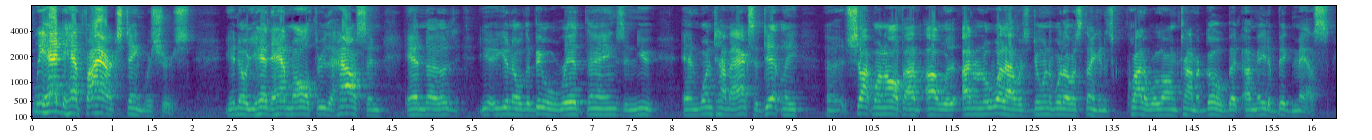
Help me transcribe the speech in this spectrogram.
we had to have fire extinguishers. You know, you had to have them all through the house, and and uh, you, you know the big old red things. And you and one time I accidentally uh, shot one off. I, I was I don't know what I was doing or what I was thinking. It's quite a long time ago, but I made a big mess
